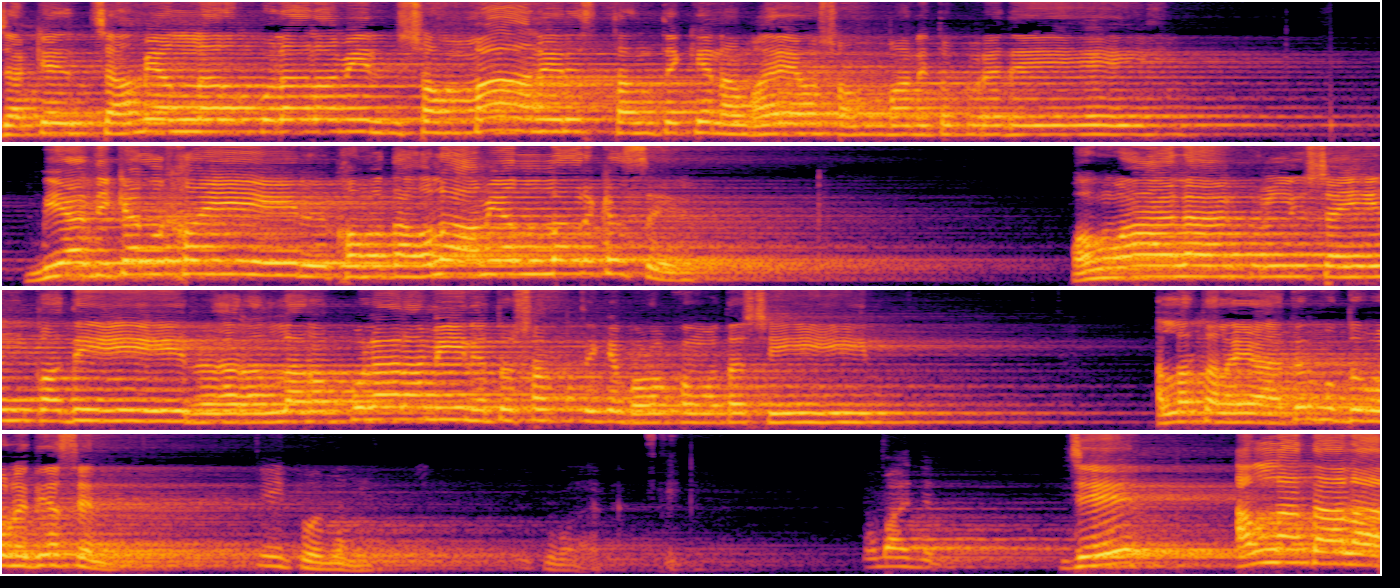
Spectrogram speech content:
যাকে ইচ্ছা আমি আল্লাহ রব্বুল আলামিন সম্মানের স্থান থেকে নামায় অসম্মানিত করে দেই। বিয়াদিকাল খৈর ক্ষমতা হলো আমি আল্লাহর কাছে। আর আল্লাহ রব্বুল আলমিন তো সব থেকে বড় ক্ষমতাশীল। আল্লাহ তালা আয়াতের মধ্যে বলে দিয়েছেন যে আল্লাহ তালা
